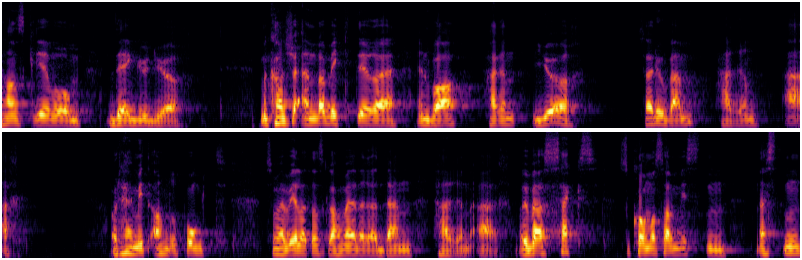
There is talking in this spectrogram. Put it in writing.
han skriver om det Gud gjør. Men kanskje enda viktigere enn hva Herren gjør, så er det jo hvem Herren er. Og det er mitt andre punkt som jeg vil at dere skal ha med dere. Den Herren er. Og I vers 6 så kommer salmisten nesten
